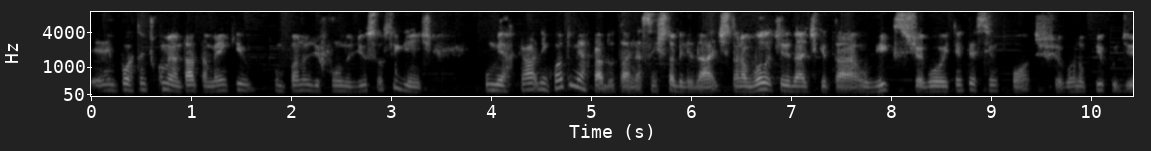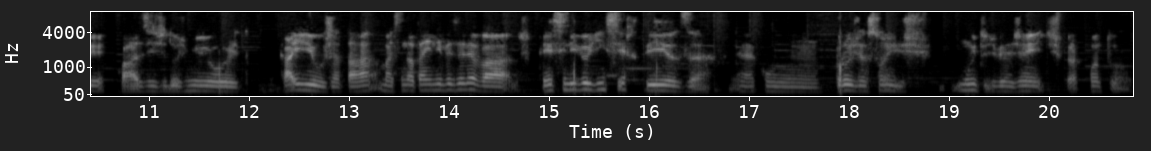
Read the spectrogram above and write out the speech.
É importante comentar também que um pano de fundo disso é o seguinte: o mercado, enquanto o mercado está nessa instabilidade, está na volatilidade que está, o VIX chegou a 85 pontos, chegou no pico de quase de 2008 caiu, já está, mas ainda está em níveis elevados. Tem esse nível de incerteza, né, com projeções muito divergentes para quanto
